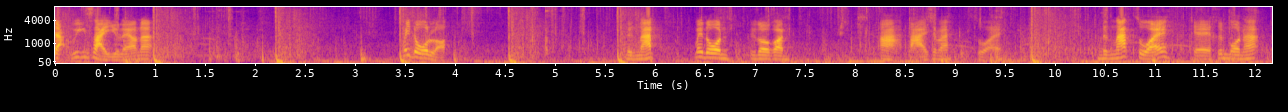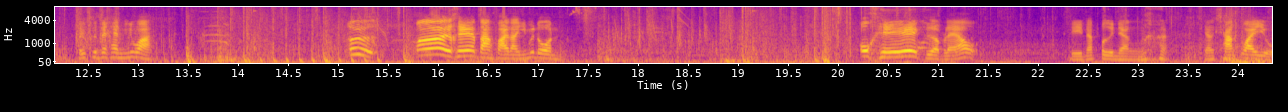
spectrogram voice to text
จะวิ่งใส่อยู่แล้วนะ ไม่โดนเหรอหนึ่งนัด ไม่โดนรีโหลดก่อน อ่าตายใช่ไหมสวยหนึ่งนัดสวยโอเคขึ้นบนฮะเฮ้ยขึ้นได้แค่นี้ดีกว่าเออ เอ้ยโอเคต่างฝ่ายต่างยิงไม่โดน โอเคเกือบแล้ว ดีนะปืนยังยังชักไวอยู่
